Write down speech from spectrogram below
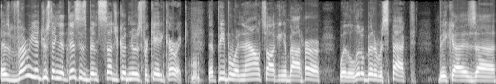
It's very interesting that this has been such good news for Katie Couric. That people are now talking about her with a little bit of respect because uh,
